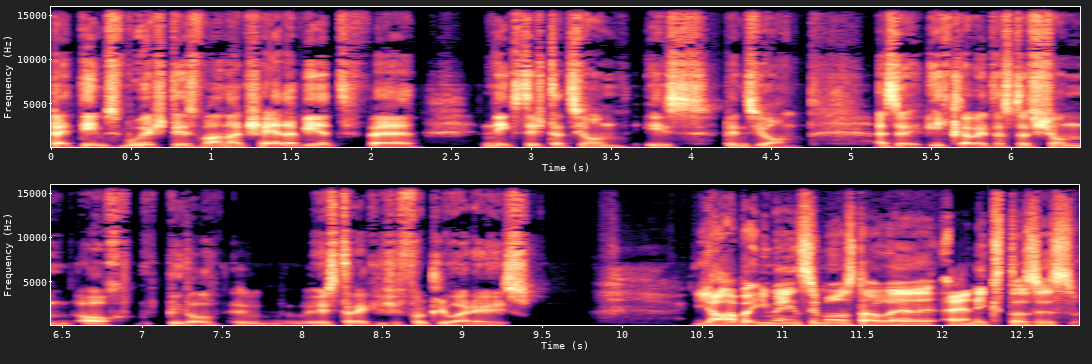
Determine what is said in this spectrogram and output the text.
bei dem es wurscht ist, wann er gescheiter wird, weil nächste Station ist Pension. Also ich glaube, dass das schon auch ein bisschen äh, österreichische Folklore ist. Ja, aber immerhin sind wir uns darüber einig, dass es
